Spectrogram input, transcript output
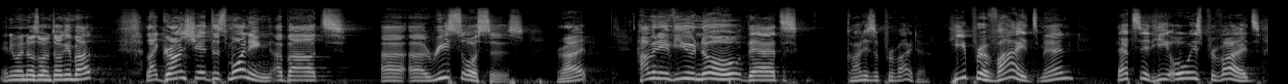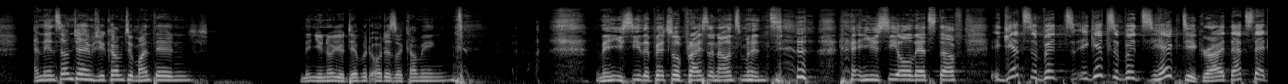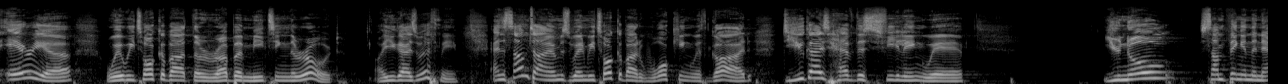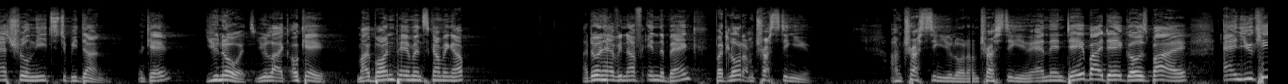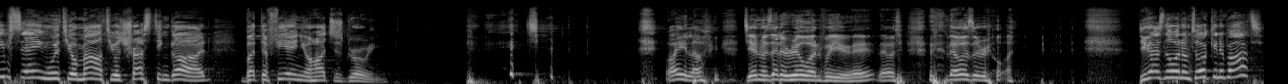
Anyone knows what I'm talking about? Like Grant shared this morning about uh, uh, resources, right? How many of you know that God is a provider? He provides, man. That's it. He always provides. And then sometimes you come to month end, and then you know your debit orders are coming. and then you see the petrol price announcement and you see all that stuff it gets a bit it gets a bit hectic right that's that area where we talk about the rubber meeting the road are you guys with me? And sometimes when we talk about walking with God, do you guys have this feeling where you know something in the natural needs to be done? Okay? You know it. You're like, okay, my bond payment's coming up. I don't have enough in the bank, but Lord, I'm trusting you. I'm trusting you, Lord. I'm trusting you. And then day by day goes by, and you keep saying with your mouth, you're trusting God, but the fear in your heart is growing. Why are you laughing? Jen, was that a real one for you? Eh? That, was, that was a real one. Do you guys know what I'm talking about?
